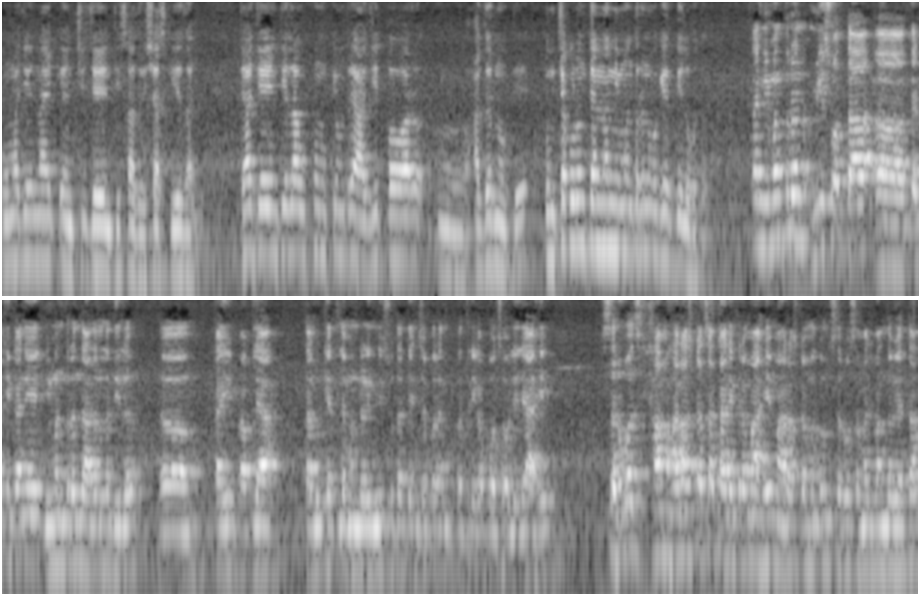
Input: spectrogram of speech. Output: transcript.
उमाजी नाईक यांची जयंती साजरी शासकीय झाली. त्या जयंतीला उपमुख्यमंत्री अजित पवार हजर नव्हते. तुमच्याकडून त्यांना निमंत्रण वगैरे दिलं होतं? काय निमंत्रण मी स्वतः त्या ठिकाणी निमंत्रण दादांना दिलं. काही आपल्या तालुक्यातल्या मंडळींनी सुद्धा त्यांच्यापर्यंत पत्रिका पोहोचवलेल्या आहे. सर्वच हा महाराष्ट्राचा कार्यक्रम आहे. महाराष्ट्रामधून सर्व समाज बांधव येतात.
